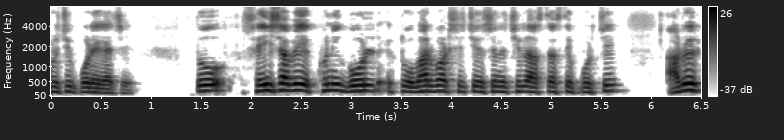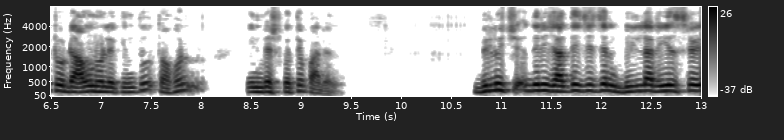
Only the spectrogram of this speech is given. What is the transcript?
প্রচুর পড়ে গেছে। তো সেই হিসাবে এক্ষুনি গোল্ড একটু ওভারবট সিচুয়েশনে ছিল, আস্তে আস্তে পড়ছে, আরও একটু ডাউন হলে কিন্তু তখন ইনভেস্ট করতে পারেন। বিল্লু চৌধুরী জানতে চেয়েছেন বিড়লা রিয়েল এস্টেট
